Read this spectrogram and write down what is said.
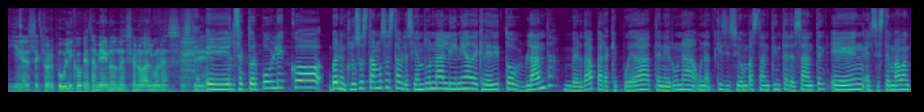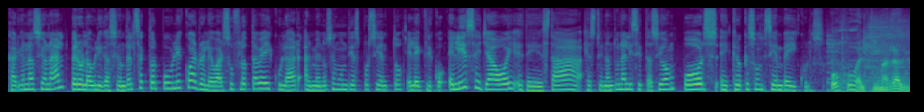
Y en el sector público, que también nos mencionó algunas... Este... El sector público, bueno, incluso estamos estableciendo una línea de crédito blanda, ¿verdad? Para que pueda tener una, una adquisición bastante interesante en el sistema bancario nacional, pero la obligación del sector público a relevar su flota vehicular al menos en un 10% eléctrico. El ICE ya hoy este, está gestionando una licitación por, eh, creo que son 100 vehículos. Ojo al clima radio,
